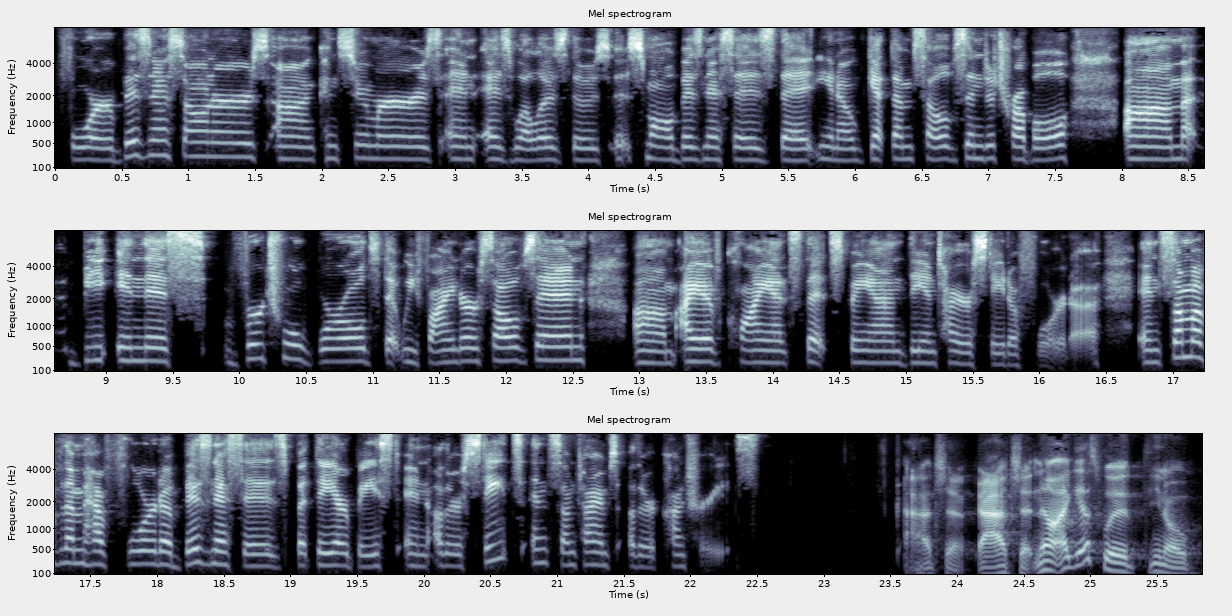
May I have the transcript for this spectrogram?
for business owners, uh, consumers, and as well as those uh, small businesses that you know get themselves into trouble um, be in this virtual world that we find ourselves in um, i have clients that span the entire state of florida and some of them have florida businesses but they are based in other states and sometimes other countries. Gotcha gotcha. Now i guess with you know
